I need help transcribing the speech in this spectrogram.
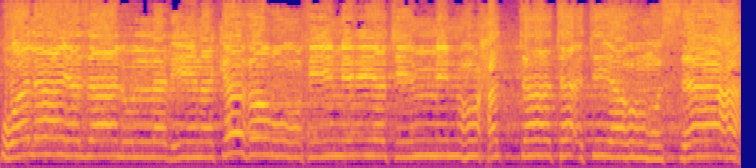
ولا يزال الذين كفروا في مرية منه حتى تأتيهم الساعة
